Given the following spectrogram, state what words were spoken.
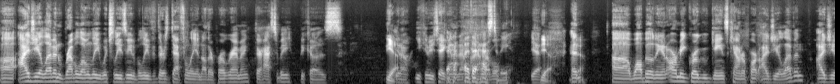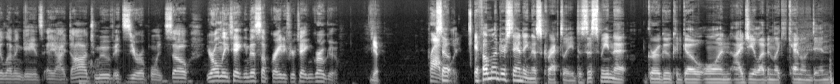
uh ig11 rebel only which leads me to believe that there's definitely another programming there has to be because Yeah. you know you can be taking Yeah, an there Empire has rebel. to be. Yeah. Yeah. And uh, while building an army, Grogu gains counterpart IG-11. IG-11 gains AI dodge move. It's zero points. So you're only taking this upgrade if you're taking Grogu. Yep. Probably. If I'm understanding this correctly, does this mean that Grogu could go on IG11 like he can on Din,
